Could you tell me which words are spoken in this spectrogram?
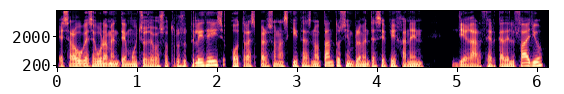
Es algo que seguramente muchos de vosotros utilicéis, otras personas quizás no tanto, simplemente se fijan en llegar cerca del fallo.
